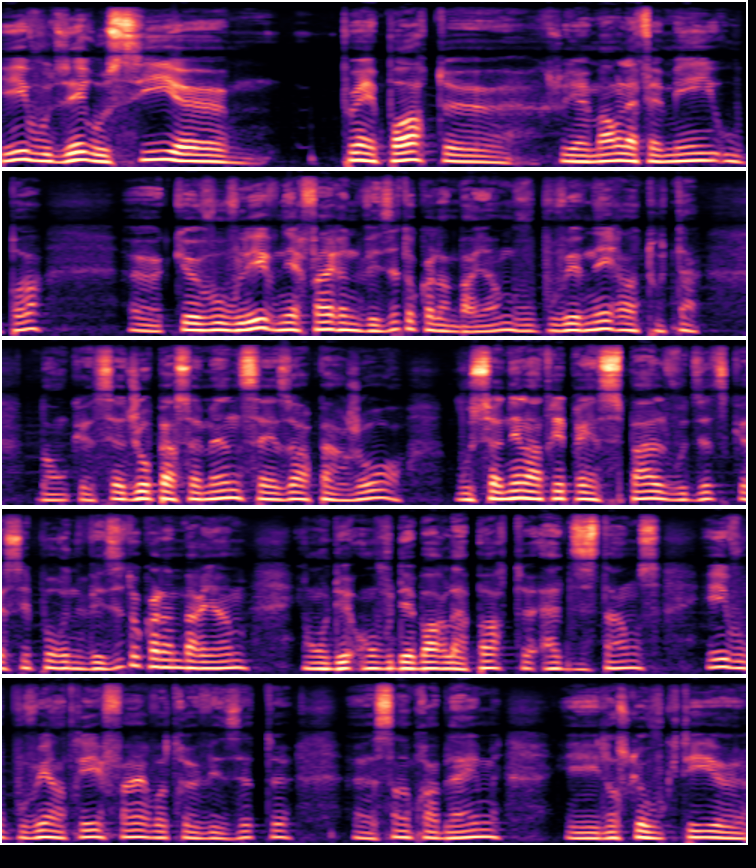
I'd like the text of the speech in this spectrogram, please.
et vous dire aussi, peu importe soyez un membre de la famille ou pas, que vous voulez venir faire une visite au columbarium, vous pouvez venir en tout temps. Donc, 7 jours par semaine, 16 heures par jour. Vous sonnez l'entrée principale, vous dites que c'est pour une visite au columbarium. On, vous débarre la porte à distance et vous pouvez entrer faire votre visite euh, sans problème. Et lorsque vous quittez, euh,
